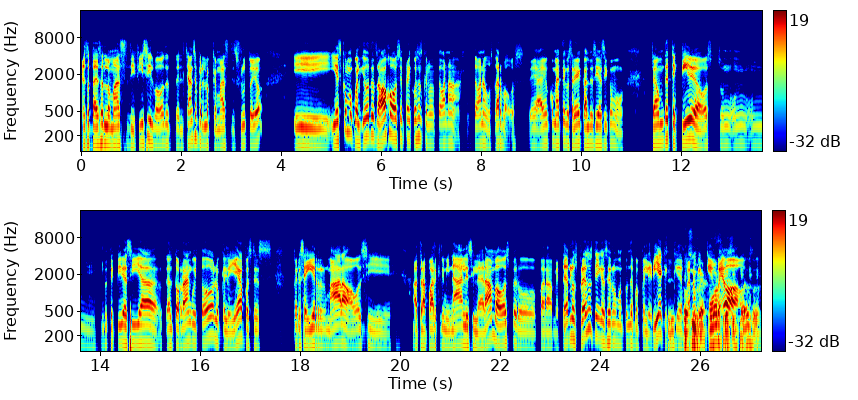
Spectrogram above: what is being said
eso vez es lo más difícil, vos, del chance, pero es lo que más disfruto yo. Y, y, es como cualquier otro trabajo, siempre hay cosas que no te van a, te van a gustar, vos. Eh, hay un comediante que gustaría que Cal decía así como, o sea, un detective, vos, un, un, un, detective así ya de alto rango y todo, lo que le llega, pues es perseguir Mara, vos, y, atrapar criminales y la gran vos, pero para meterlos presos tiene que hacer un montón de papelería que, que, que, que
